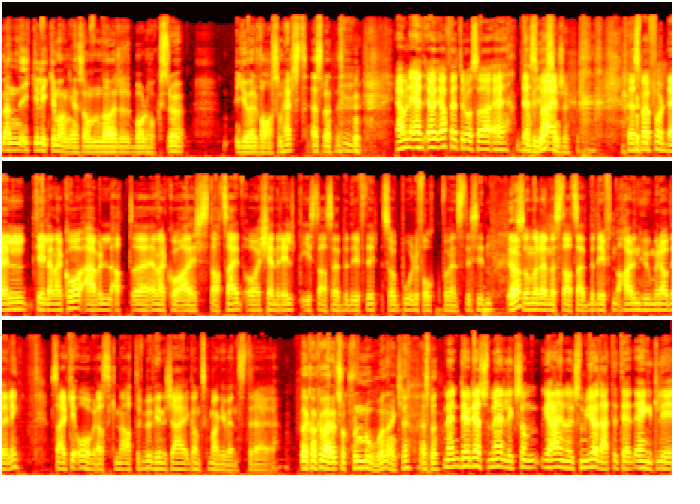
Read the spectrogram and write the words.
men ikke like mange som når Bård Hoksrud gjør hva som helst. Espen. Mm. Ja, men jeg, ja, for jeg tror også eh, det, som er, det som er fordelen til NRK, er vel at eh, NRK er statseid, og generelt i statseide bedrifter så bor det folk på venstresiden. Ja. Så når denne statseide bedriften har en humoravdeling, så er det ikke overraskende at det befinner seg ganske mange venstre Det kan ikke være et sjokk for noen, egentlig, Espen. Men det er jo det som er liksom greia som gjør dette til et egentlig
